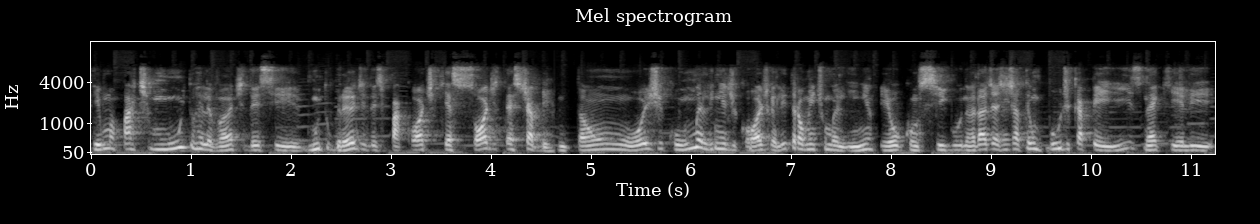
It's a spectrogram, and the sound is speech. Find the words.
tem uma parte muito relevante desse, muito grande desse pacote que é só de teste AB. Então, hoje, com uma linha de código, é literalmente uma linha, eu consigo, na verdade, a gente já tem um pool de KPIs, né, que ele,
